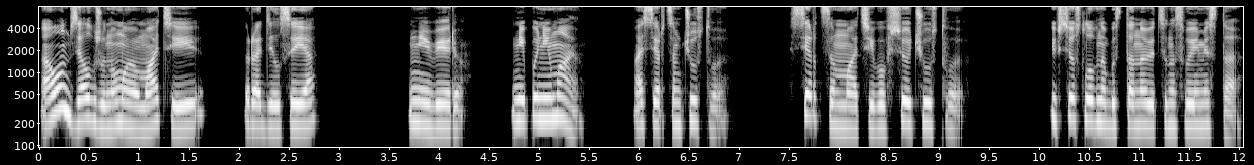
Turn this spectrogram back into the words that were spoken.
А он взял в жену мою мать и... родился я. Не верю. Не понимаю. А сердцем чувствую. Сердцем, мать его, все чувствую. И все словно бы становится на свои места.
